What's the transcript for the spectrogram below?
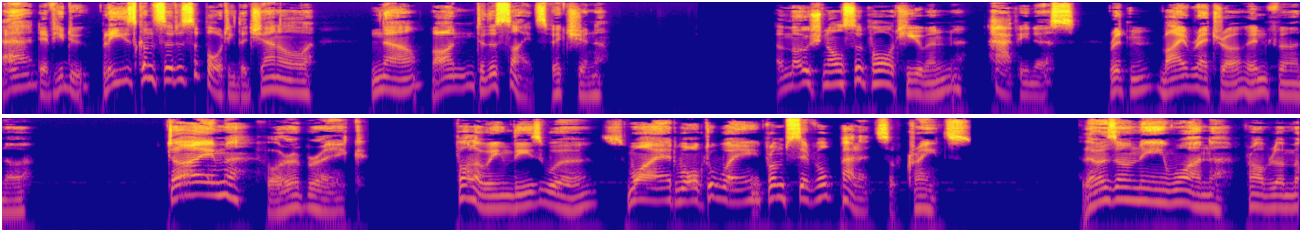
and if you do, please consider supporting the channel. Now, on to the science fiction. Emotional Support Human Happiness, written by Retro Inferno. Time for a break. Following these words, Wyatt walked away from several pallets of crates. There was only one problem.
